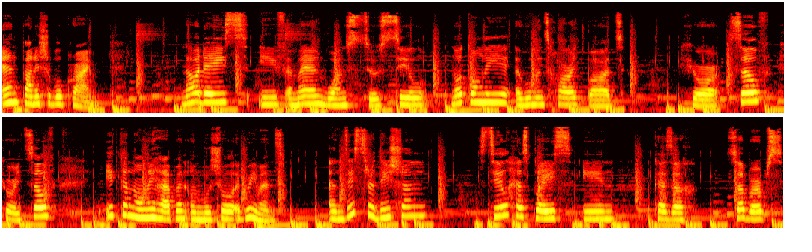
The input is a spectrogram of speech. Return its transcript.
and punishable crime. Nowadays, if a man wants to steal not only a woman's heart but herself, her itself, it can only happen on mutual agreement. And this tradition still has place in Kazakh suburbs,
